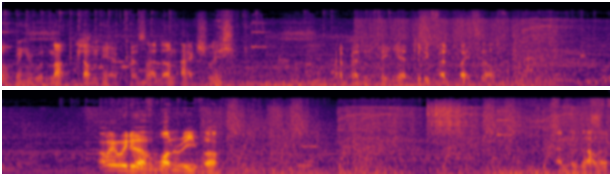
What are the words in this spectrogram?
Hoping he would not come here, because I don't actually have anything yet to defend myself. I mean, we do have one Reaver. And a Zealot.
